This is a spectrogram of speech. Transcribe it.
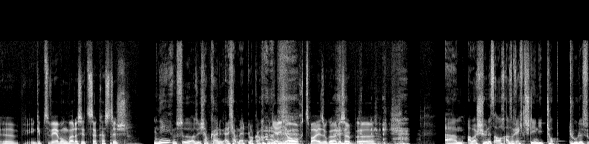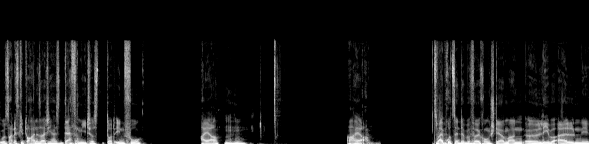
äh, gibt's Werbung? War das jetzt sarkastisch? Nee, äh, also ich habe keine, ich habe einen Adblocker. Ja, ich auch, zwei sogar. Deshalb, äh, ähm, aber schön ist auch, also rechts stehen die Top Todesursachen. Es gibt auch eine Seite, die heißt deathmeters.info. Ah ja, mhm. Ah ja. 2% der Bevölkerung sterben an äh, Leber, äh, nee,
